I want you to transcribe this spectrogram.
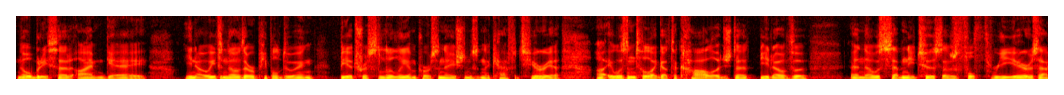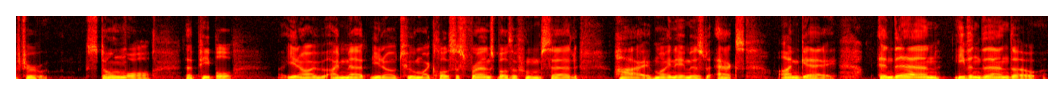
Nobody said, I'm gay. You know, even though there were people doing Beatrice Lillie impersonations in the cafeteria. Uh, it wasn't until I got to college that, you know, the, and that was 72, so it was full three years after Stonewall, that people, you know, I, I met, you know, two of my closest friends, both of whom said, Hi, my name is X, I'm gay. And then, even then, though,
